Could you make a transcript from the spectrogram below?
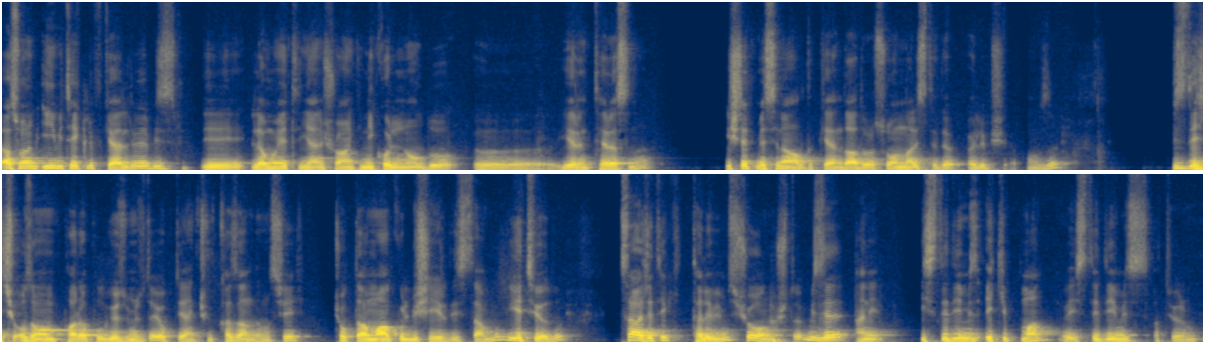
Daha sonra iyi bir teklif geldi ve biz e, Lamoyet'in yani şu anki Nicole'in olduğu e, yerin terasını işletmesini aldık. Yani daha doğrusu onlar istedi öyle bir şey yapmamızı. Biz de hiç o zaman para pul gözümüzde yoktu yani çünkü kazandığımız şey çok daha makul bir şehirdi İstanbul. Yetiyordu. Sadece tek talebimiz şu olmuştu. Bize hani istediğimiz ekipman ve istediğimiz atıyorum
